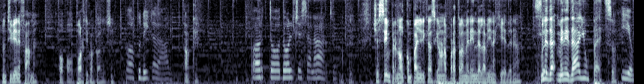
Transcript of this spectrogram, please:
Non ti viene fame? O, o porti qualcosa, sì. Porto dei taralli. Ah, ok. Porto dolce e salato. ok. C'è sempre, no, il compagno di classe che non ha portato la merenda e la viene a chiedere, eh? Sì. Me, ne da- me ne dai un pezzo? Io.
